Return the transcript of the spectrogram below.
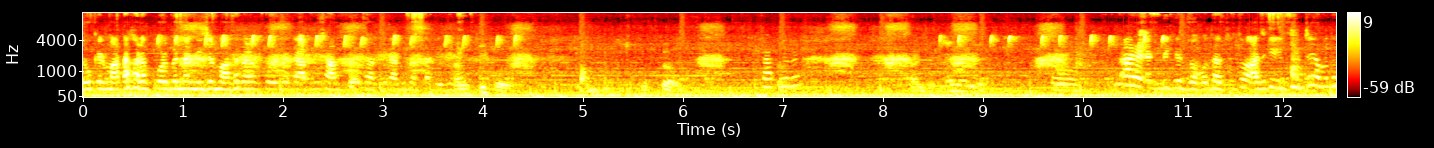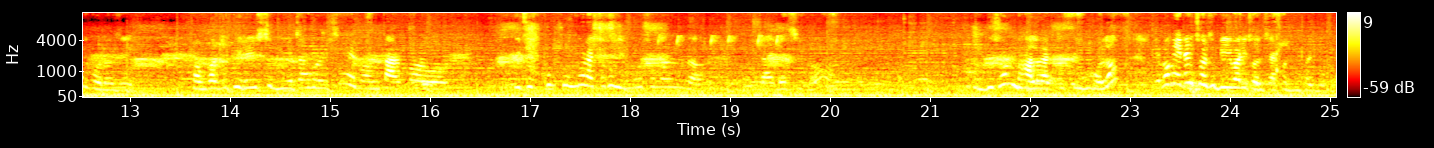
লোকের মাথা খারাপ করবেন না নিজের মাথা খারাপ করবেন না আপনি শান্ত হয়ে থাকুন আমি সবটা দেখে আমি। কি করব? চাপ নেবেন? তো আর একদিকে জগদ্ধাত্রী তো আজকে এই সিনটাই আমাদের হলো যে সংকল্প ফিরে এসে বিয়েটা হয়েছে এবং তারপর ও কিছু খুব সুন্দর একটা খুব ইমোশনাল জায়গা ছিল। ভীষণ ভালো একটা সিন হলো এবং এটাই চলছে বিয়ে বাড়ি চলছে এখন মুখার্জিতে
